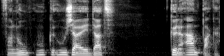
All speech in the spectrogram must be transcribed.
Van hoe, hoe, hoe zou je dat kunnen aanpakken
